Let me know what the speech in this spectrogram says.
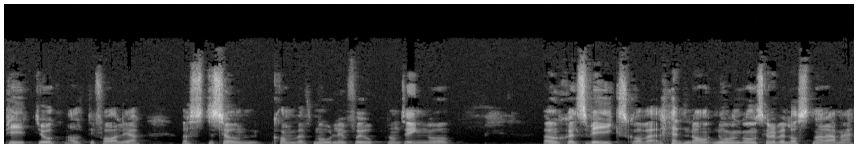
Piteå, alltid farliga. Östersund kommer väl förmodligen få ihop någonting och Örnsköldsvik ska väl, någon gång ska det väl lossna där med.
